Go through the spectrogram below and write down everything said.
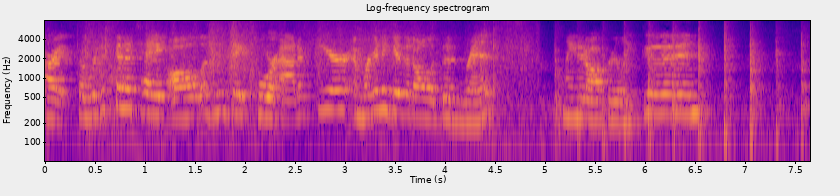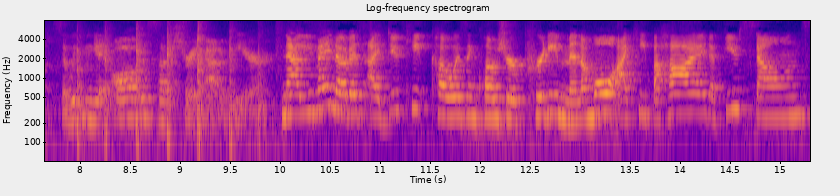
All right, so we're just gonna take all of his decor out of here and we're gonna give it all a good rinse. Clean it off really good so we can get all the substrate out of here. Now you may notice I do keep Koa's enclosure pretty minimal. I keep a hide, a few stones,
